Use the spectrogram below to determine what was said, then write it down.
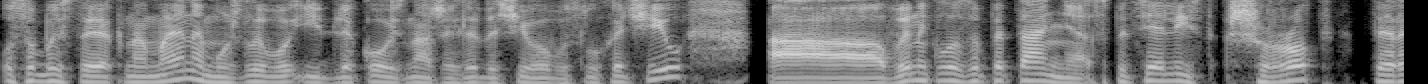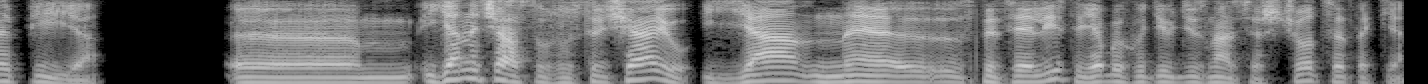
особисто як на мене, можливо, і для когось з наших глядачів або слухачів. А виникло запитання: спеціаліст шрот-терапія. Ем, я не часто зустрічаю, я не спеціаліст, і я би хотів дізнатися, що це таке.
